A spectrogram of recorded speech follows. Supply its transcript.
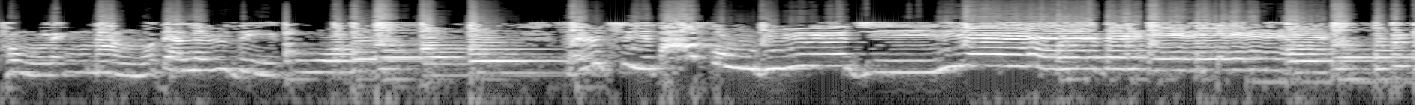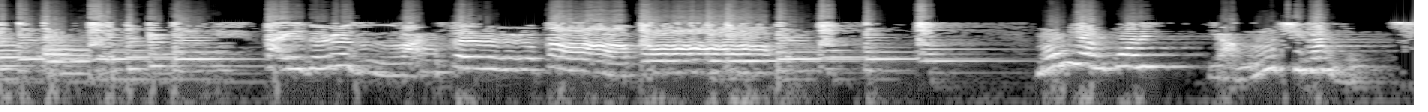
同龄人我在楼里过，手起大风举起呗。抬头是望手高高，蒙阳国里扬起人物，少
